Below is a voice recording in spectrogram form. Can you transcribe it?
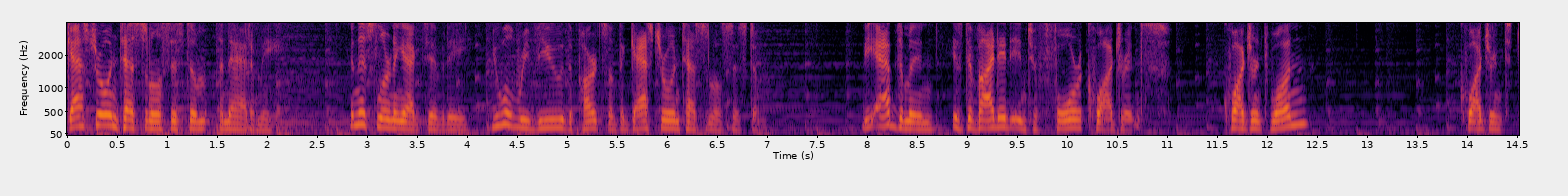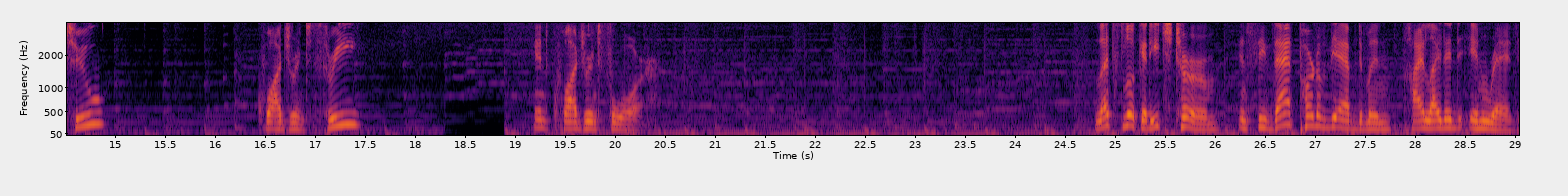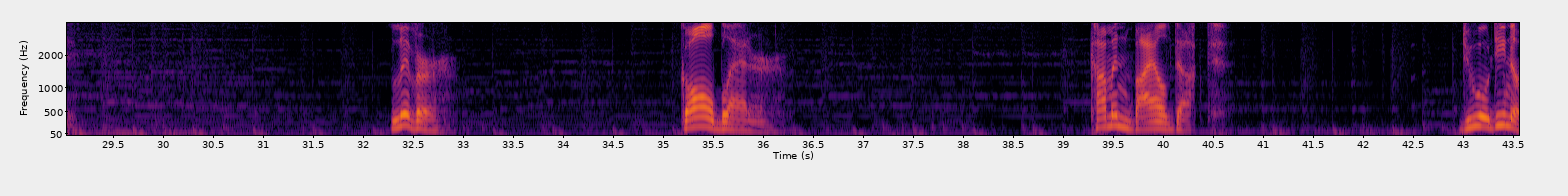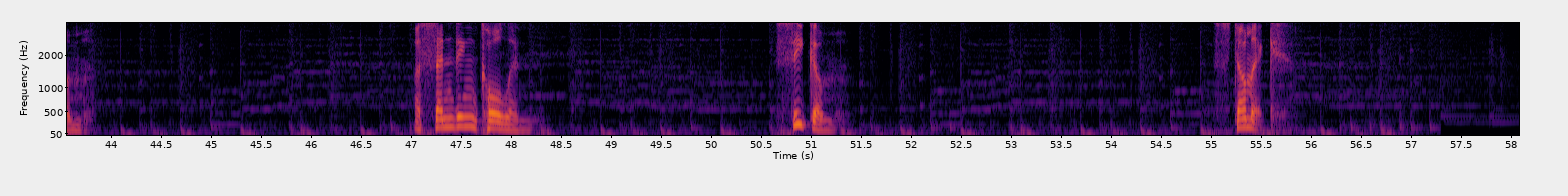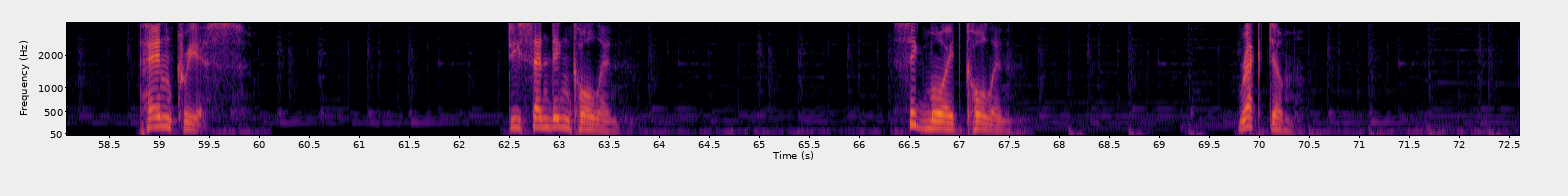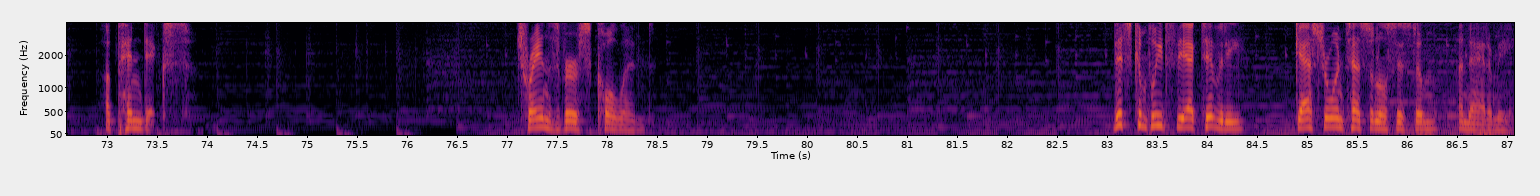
Gastrointestinal System Anatomy. In this learning activity, you will review the parts of the gastrointestinal system. The abdomen is divided into four quadrants. Quadrant 1, Quadrant 2, Quadrant 3, and Quadrant 4. Let's look at each term and see that part of the abdomen highlighted in red. liver, gallbladder, common bile duct, duodenum, ascending colon, cecum, stomach, pancreas, descending colon, sigmoid colon, rectum, appendix, transverse colon. This completes the activity, gastrointestinal system anatomy.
